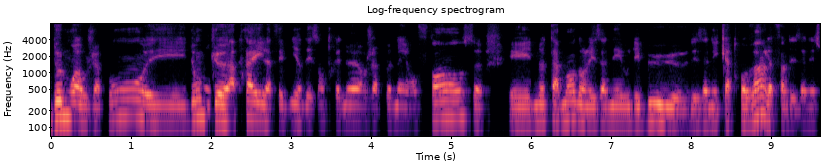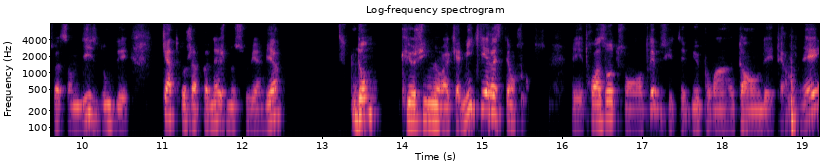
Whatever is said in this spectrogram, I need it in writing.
deux mois au Japon. Et donc, euh, après, il a fait venir des entraîneurs japonais en France, et notamment dans les années, au début euh, des années 80, la fin des années 70, donc des quatre japonais, je me souviens bien, dont Kyoshi Murakami, qui est resté en France. Les trois autres sont rentrés parce qu'ils étaient venus pour un temps déterminé.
